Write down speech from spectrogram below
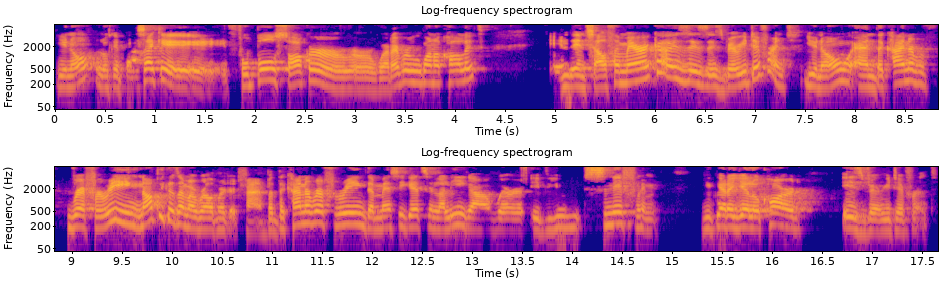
You know, lo que pasa es que eh, football, soccer, or whatever we want to call it, in, in South America is, is, is very different, you know, and the kind of refereeing, not because I'm a Real Madrid fan, but the kind of refereeing that Messi gets in La Liga, where if you sniff him, you get a yellow card, is very different.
